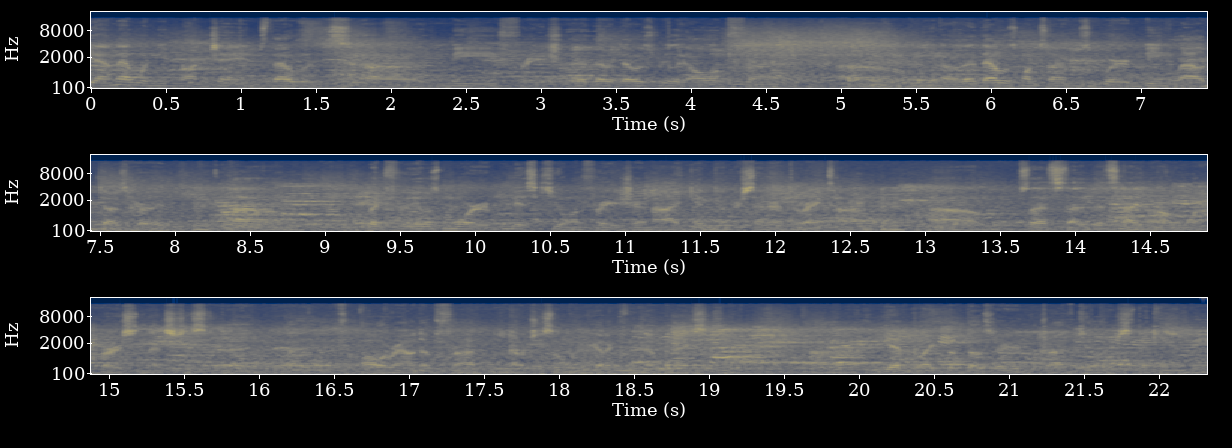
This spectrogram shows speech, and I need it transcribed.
Yeah, and that wasn't even on James. That was uh, me, Frazier. That, that, that was really all up front. Um, you know, that, that was one time where being loud does hurt. Um, but for, it was more miscue on Frazier and I getting under center at the right time. Um, so that's not that's not even on one person. That's just uh, all around up front. You know, just something we got to clean up and. And yeah, like those are drive killers. They can be.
